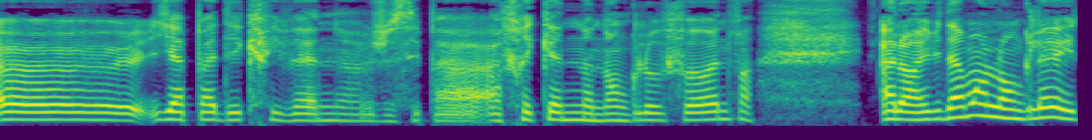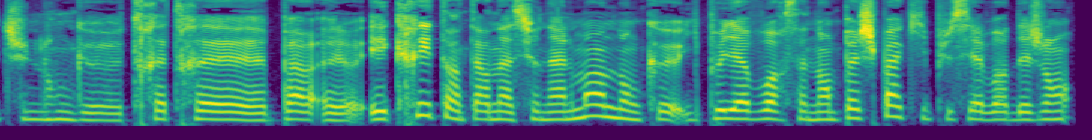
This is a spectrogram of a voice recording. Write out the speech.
Il n'y a pas d'écrivaine, je sais pas, africaine non anglophone. Alors évidemment, l'anglais est une langue très très écrite internationalement donc euh, il peut y avoir, ça n'empêche pas qu'il puisse y avoir des gens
